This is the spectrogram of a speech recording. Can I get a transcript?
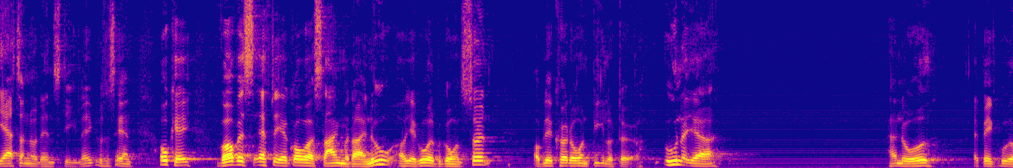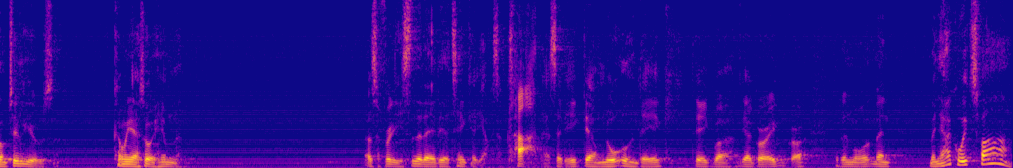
Ja, sådan noget den stil, ikke? Og så siger han, okay, hvor hvis efter jeg går og snakker med dig nu, og jeg går ud og begår en synd, og bliver kørt over en bil og dør, uden at jeg har noget at bede Gud om tilgivelse, kommer jeg så i himlen. Og fordi sidder der og tænker, jamen så klart, altså det er ikke der om nåden, det er ikke, det er ikke hvad jeg gør ikke gør på den måde. Men, men jeg kunne ikke svare.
